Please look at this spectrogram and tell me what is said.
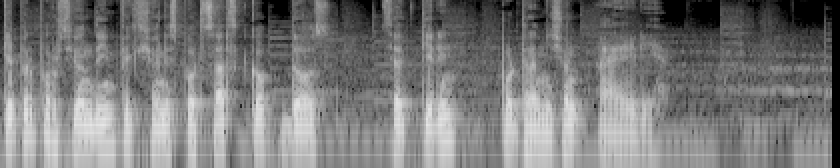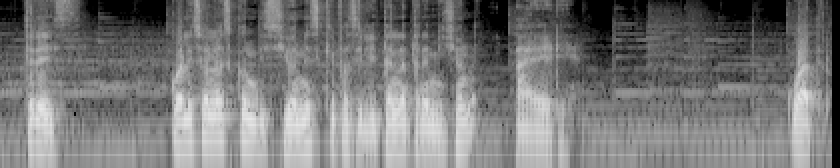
¿Qué proporción de infecciones por SARS-CoV-2 se adquieren por transmisión aérea? 3. ¿Cuáles son las condiciones que facilitan la transmisión aérea? 4.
